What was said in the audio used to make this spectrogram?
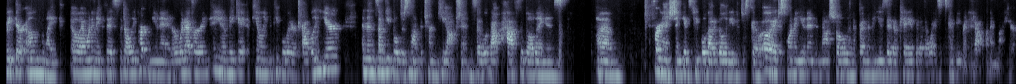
create their own, like, oh, I want to make this the Dolly Parton unit or whatever, and, you know, make it appealing to people that are traveling here. And then some people just want the turnkey option. So about half the building is um, furnished and gives people that ability to just go, oh, I just want a unit in Nashville, and if I'm going to use it, okay, but otherwise it's going to be rented out when I'm not here.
